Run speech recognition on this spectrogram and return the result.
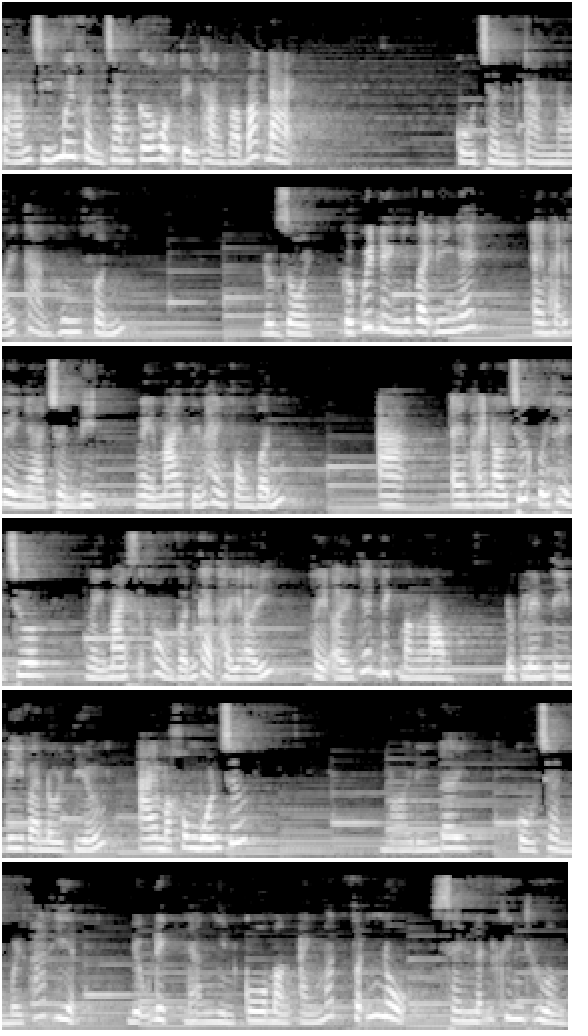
8-90% cơ hội tuyển thẳng vào Bắc Đại. Cô Trần càng nói càng hưng phấn. Được rồi, cứ quyết định như vậy đi nhé. Em hãy về nhà chuẩn bị, ngày mai tiến hành phỏng vấn. À, em hãy nói trước với thầy Trương, ngày mai sẽ phỏng vấn cả thầy ấy, thầy ấy nhất định bằng lòng. Được lên tivi và nổi tiếng, ai mà không muốn chứ? Nói đến đây, cô Trần mới phát hiện Liễu Địch đang nhìn cô bằng ánh mắt vẫn nộ, xen lẫn khinh thường.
